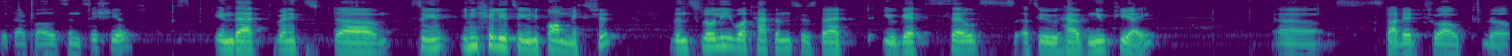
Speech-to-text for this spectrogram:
which are called syncytial in that when it's uh, so initially it's a uniform mixture then slowly what happens is that you get cells uh, so you have nuclei uh, studded throughout the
